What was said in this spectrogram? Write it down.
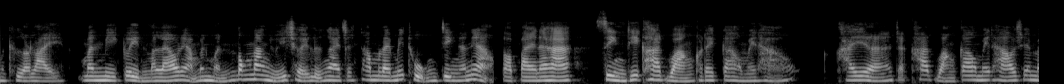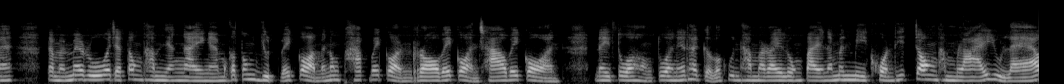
มันคืออะไร มันมีกลิ่นมาแล้วเนี่ยมันเหมือนต้องนั่งอยู่เฉยหรือไงจะทำอะไรไม่ถูกจริงๆนะเนี่ยต่อไปนะคะ สิ่งที่คาดหวังเขาได้ก้าวไม้เท้า ใครนะจะคาดหวังก้าวไม้เท้าใช่ไหมแต่มันไม่รู้ว่าจะต้องทำยังไงไง มันก็ต้องหยุดไว้ก่อน มันต้องพักไว้ก่อน รอไว้ก่อนเช้าไว้ก่อน ในตัวของตัวนี้ถ้าเกิดว่าคุณทำอะไรลงไปนะมันมีคนที่จ้องทำร้ายอยู่แล้ว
